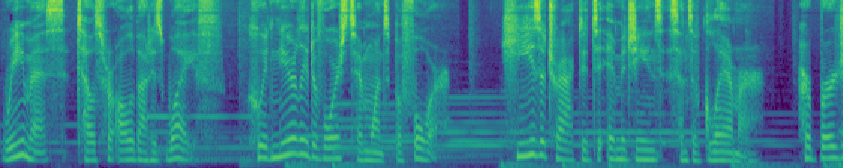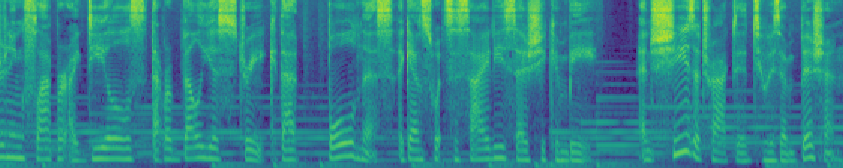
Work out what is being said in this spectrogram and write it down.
Remus tells her all about his wife, who had nearly divorced him once before. He's attracted to Imogene's sense of glamour, her burgeoning flapper ideals, that rebellious streak, that boldness against what society says she can be. And she's attracted to his ambition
